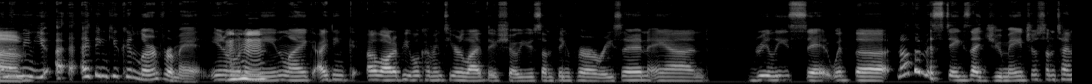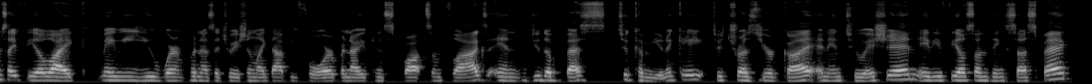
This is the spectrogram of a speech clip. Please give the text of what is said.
and I mean, you, I, I think you can learn from it. You know what I Mhm. mean? Like, I think a lot of people come into your life, they show you something for a reason and really sit with the, not the mistakes that you made, just sometimes I feel like maybe you weren't put in a situation like that before, but now you can spot some flags and do the best to communicate, to trust your gut and intuition. If you feel something suspect,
